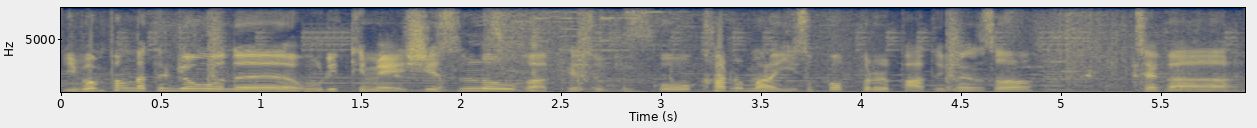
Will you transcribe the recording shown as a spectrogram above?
이번 판 같은 경우는 우리 팀 애쉬 슬로우가 계속 있고 카르마 이속 버프를 받으면서 제가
